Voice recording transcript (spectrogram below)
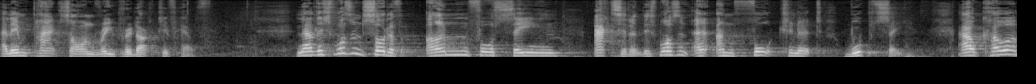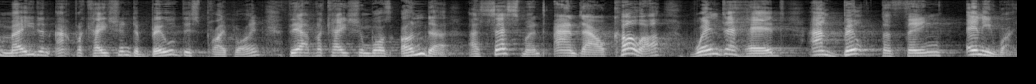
and impacts on reproductive health. Now, this wasn't sort of unforeseen accident. This wasn't an unfortunate whoopsie. Alcoa made an application to build this pipeline. The application was under assessment, and Alcoa went ahead and built the thing anyway.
